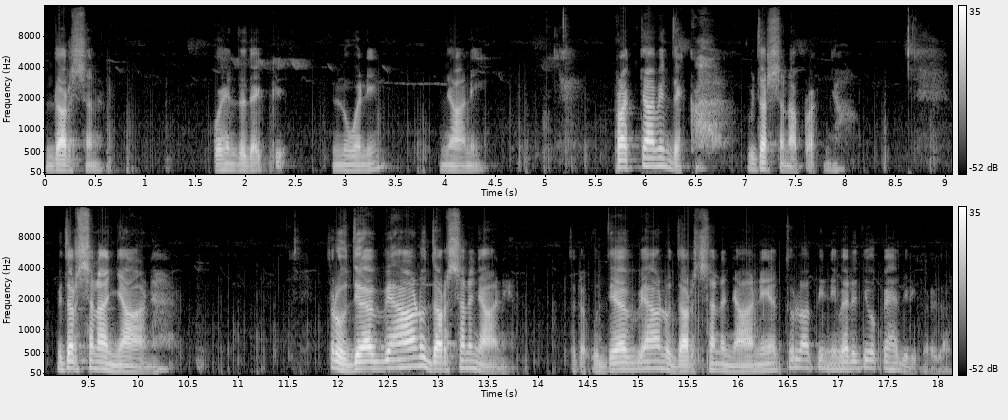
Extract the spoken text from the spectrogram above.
දර්ශන. කොහෙන්ද දැක්කේ? නුවණින් ඥානෙ. ප්‍රඥාවෙන් දැක්කා. විදර්ශනා ප්‍රඥා. විදර්ශනා ඥාන. ඒතර උද්‍යව්‍යාණු දර්ශන ඥානය. ඒතර උද්‍යව්‍යාණු දර්ශන ඥානය තුළ අපි නිවැරදිව පැහැදිලි කරගත්තා.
